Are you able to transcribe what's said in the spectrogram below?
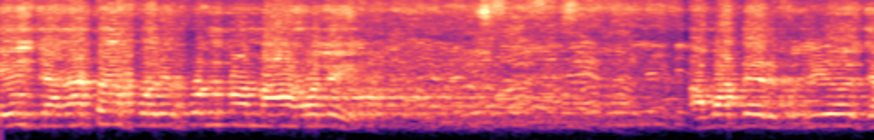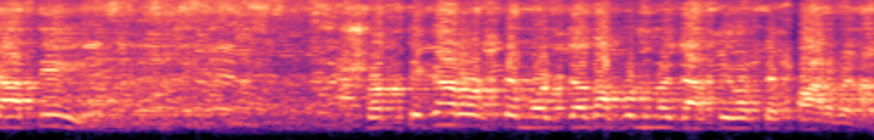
এই জায়গাটা পরিপূর্ণ না হলে আমাদের প্রিয় জাতি সত্যিকার অর্থে মর্যাদাপূর্ণ জাতি হতে পারবে না।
